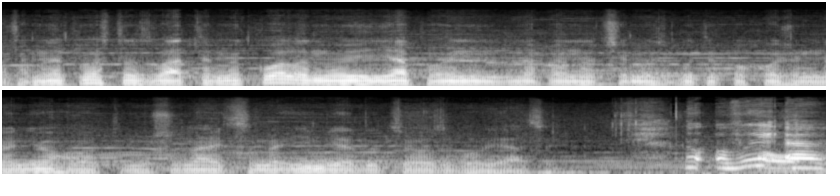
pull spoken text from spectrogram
От, а мене просто звати Микола, ну і я повинен, напевно, чимось бути похожим на нього, тому що навіть саме ім'я до цього зобов'язує. Ну, ви е,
